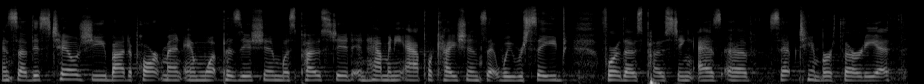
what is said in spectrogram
And so this tells you by department and what position was posted and how many applications that we received for those posting as of September 30th,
